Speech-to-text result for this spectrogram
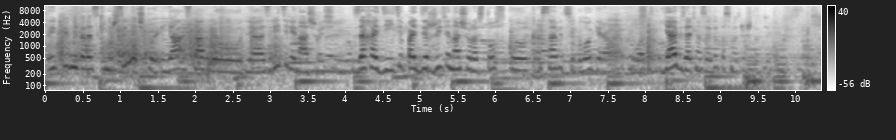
Ты, ты мне тогда скинешь ссылочку, и я оставлю для зрителей наших. Заходите, поддержите нашу ростовскую красавицу-блогера. Вот. Я обязательно зайду, посмотрю, что у тебя там.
